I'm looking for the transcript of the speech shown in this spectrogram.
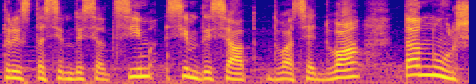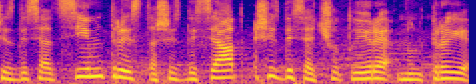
377 70 22 та 067 360 64 03.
